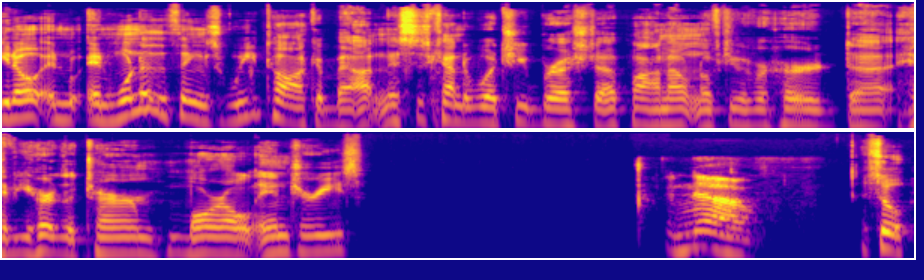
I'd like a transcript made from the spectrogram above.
You know, and, and one of the things we talk about, and this is kind of what you brushed up on. I don't know if you've ever heard. Uh, have you heard the term moral injuries? No. So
